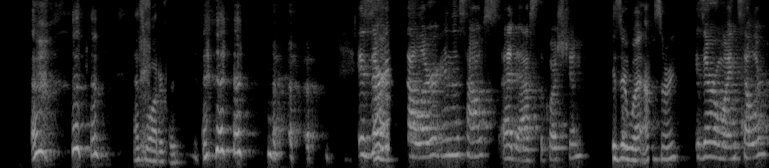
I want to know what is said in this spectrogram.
That's Waterford. Is there a cellar in this house? I had to ask the question. Is there what? I'm sorry. Is there a wine cellar?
